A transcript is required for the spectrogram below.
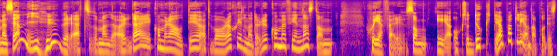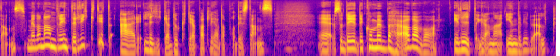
Men sen i huret som man gör, där kommer det alltid att vara skillnader. Det kommer finnas de chefer som är också duktiga på att leda på distans medan andra inte riktigt är lika duktiga på att leda på distans. Eh, så det, det kommer behöva vara lite grann individuellt.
